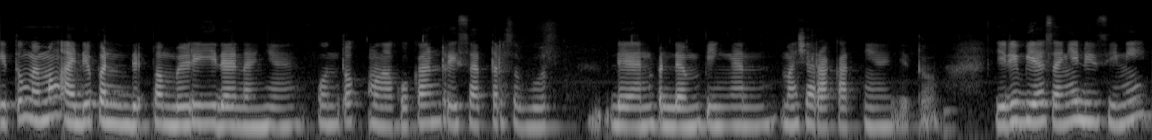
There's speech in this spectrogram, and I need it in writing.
itu memang ada pemberi dananya untuk melakukan riset tersebut dan pendampingan masyarakatnya gitu. Jadi biasanya di sini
